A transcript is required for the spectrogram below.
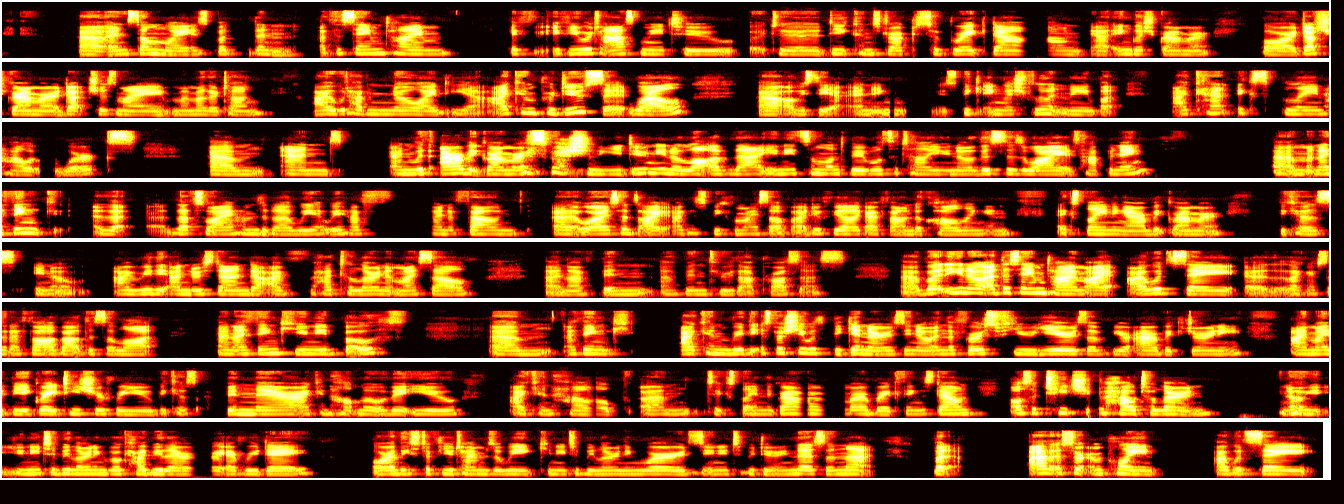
uh, in some ways. But then at the same time, if if you were to ask me to to deconstruct to break down uh, English grammar or Dutch grammar, Dutch is my my mother tongue. I would have no idea. I can produce it well, uh, obviously, and speak English fluently, but I can't explain how it works. Um, and and with Arabic grammar especially, you do need a lot of that. You need someone to be able to tell you, know, this is why it's happening. Um, and I think that that's why, alhamdulillah, we we have kind of found uh, well since I, I can speak for myself i do feel like i found a calling in explaining arabic grammar because you know i really understand that i've had to learn it myself and i've been i've been through that process uh, but you know at the same time i i would say uh, like i said i thought about this a lot and i think you need both um i think i can really especially with beginners you know in the first few years of your arabic journey I might be a great teacher for you because I've been there. I can help motivate you. I can help um, to explain the grammar, break things down, also teach you how to learn. You know, you, you need to be learning vocabulary every day, or at least a few times a week. You need to be learning words. You need to be doing this and that. At a certain point, I would say,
